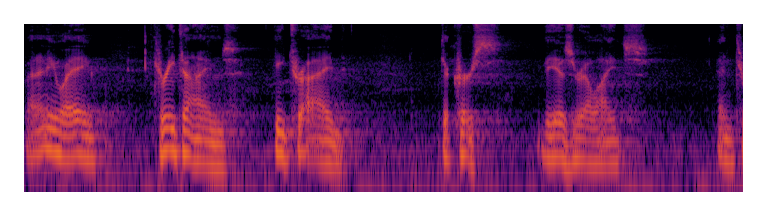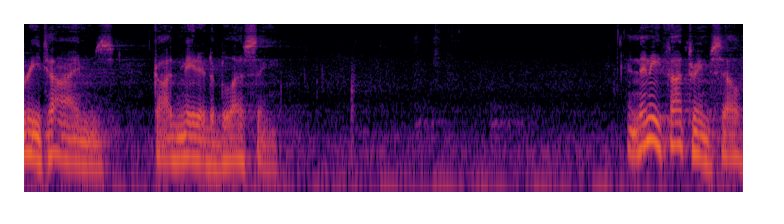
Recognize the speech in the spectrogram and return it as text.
But anyway, three times he tried to curse the Israelites, and three times God made it a blessing. And then he thought to himself,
